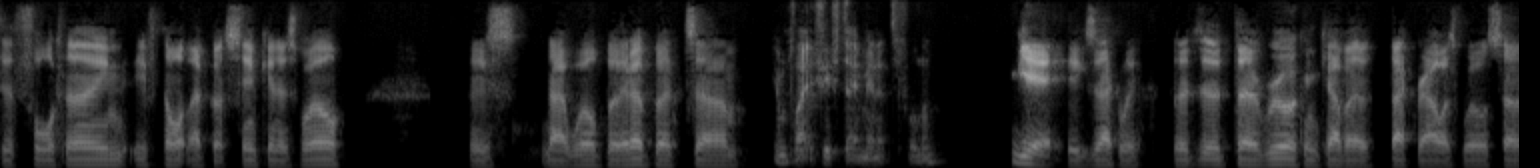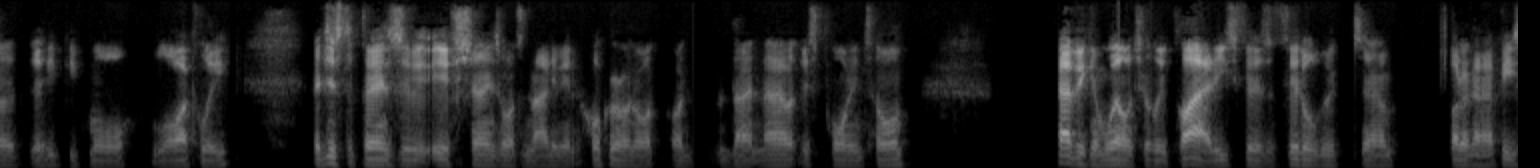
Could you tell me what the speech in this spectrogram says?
the 14. If not, they've got Simpkin as well. He's no world beater, but um, can play 15 minutes for them. Yeah, exactly. The, the, the Rua can cover back row as well, so he'd be more likely. It just depends if, if Sheens wants an 80 minute hooker or not. I don't know at this point in time. Api can well and truly play it. He's fit as a fiddle, but um, I don't know if he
